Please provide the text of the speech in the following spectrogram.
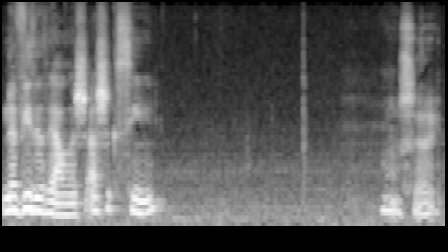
na vida delas. Acha que sim? Não sei.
